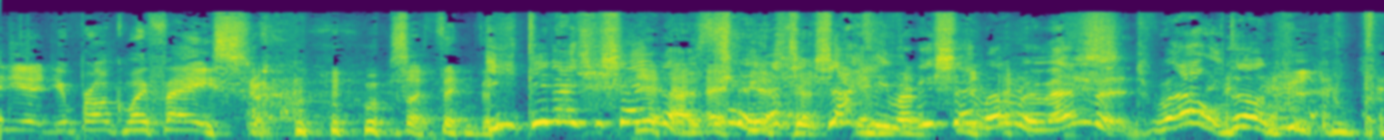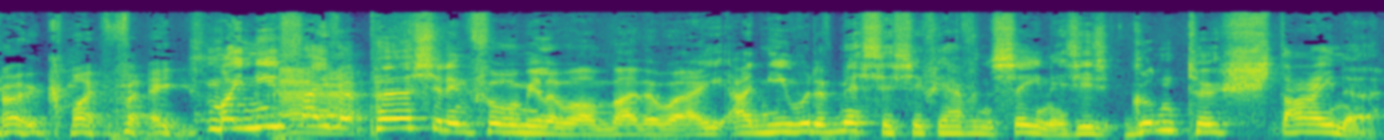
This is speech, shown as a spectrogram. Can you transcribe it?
idiot! You broke my face. was I think He did actually say that, didn't he? That's exactly what he said. Well remembered. Well done. you broke my face. My new uh, favourite person in Formula One, by the way, and you would have missed this if you haven't seen it, is Gunter Steiner.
